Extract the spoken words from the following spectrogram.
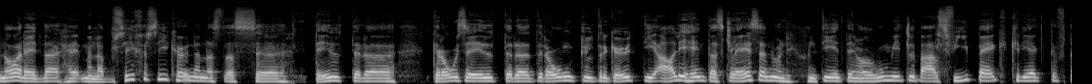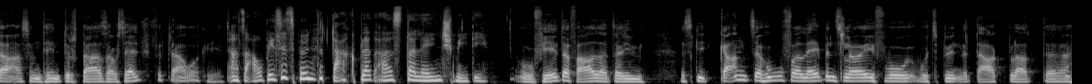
No, dann hat man aber sicher sein können, dass das äh, die Eltern, Großeltern, der Onkel, der Götti, alle haben das gelesen und, und die haben dann auch unmittelbares Feedback gekriegt auf das und haben durch das auch Selbstvertrauen gekriegt. Also auch bis ins Bündner Tagblatt als Talentschmiede? Auf jeden Fall. Also im, es gibt ganze Haufen Lebensläufe, wo, wo das Bündner Tagblatt äh,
